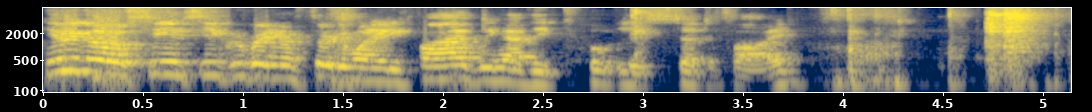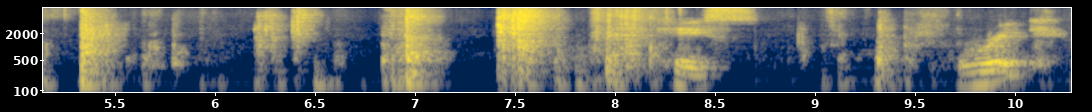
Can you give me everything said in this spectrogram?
Here we go, CNC group rating number 3185. We have the totally certified. Case break.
